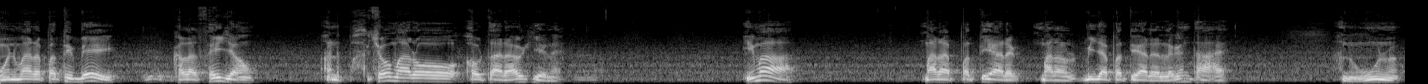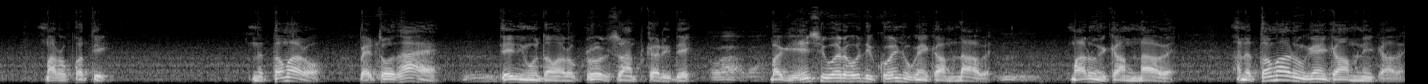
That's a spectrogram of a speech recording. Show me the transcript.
હું મારા પતિ બે ખલાસ થઈ જાઉં અને પાછો મારો અવતાર આવશે ને. એમાં મારા પતિ હારે મારા બીજા પતિ હારે લગ્ન થાય. અને હું મારો પતિ ને તમારો ભેટો થાય તેથી હું તમારો ક્રોધ શાંત કરી દે. બાકી એંસી વર્ષ સુધી કોઈનું કંઈ કામ ના આવે. મારું કામ ના આવે અને તમારું કંઈ કામ નહીં આવે.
